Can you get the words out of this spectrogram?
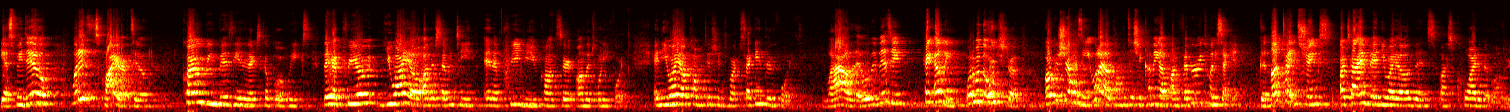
Yes, we do. What is this choir up to? Choir will be busy in the next couple of weeks. They have pre-UIL on the 17th and a preview concert on the 24th. And UIL competitions March 2nd through the 4th. Wow, they will be busy. Hey Ellie, what about the orchestra? Orchestra has a UIL competition coming up on February 22nd. Good luck, Titan Strings. Our Titan Band UIL events last quite a bit longer.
